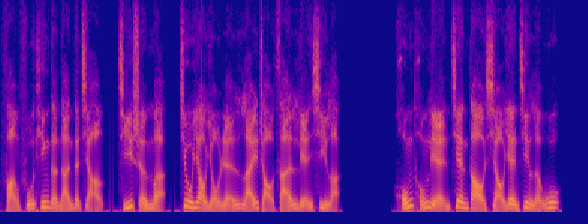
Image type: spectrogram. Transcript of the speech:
仿佛听的男的讲：“急什么？就要有人来找咱联系了。”红彤脸见到小燕进了屋，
